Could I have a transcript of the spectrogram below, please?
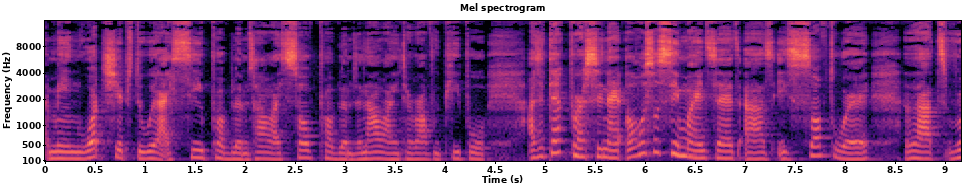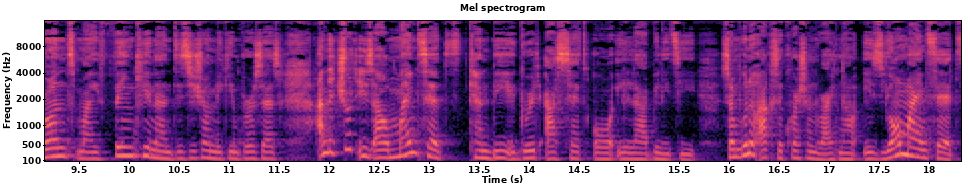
I mean, what shapes the way I see problems, how I solve problems, and how I interact with people. As a tech person, I also see mindset as a software that runs my thinking and decision making process. And the truth is, our mindset can be a great asset or a liability. So I'm going to ask a question right now Is your mindset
